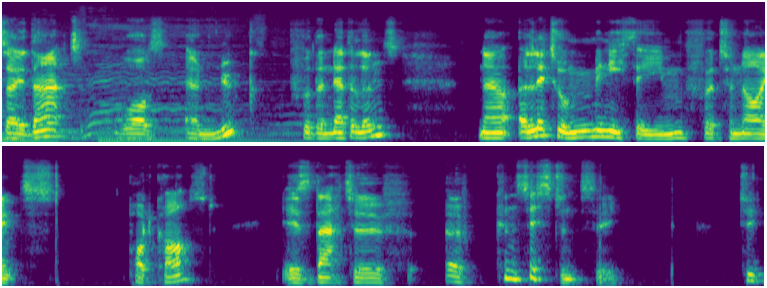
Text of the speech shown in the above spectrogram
So that was Anouk for the Netherlands. Now, a little mini theme for tonight's podcast is that of, of consistency. Do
